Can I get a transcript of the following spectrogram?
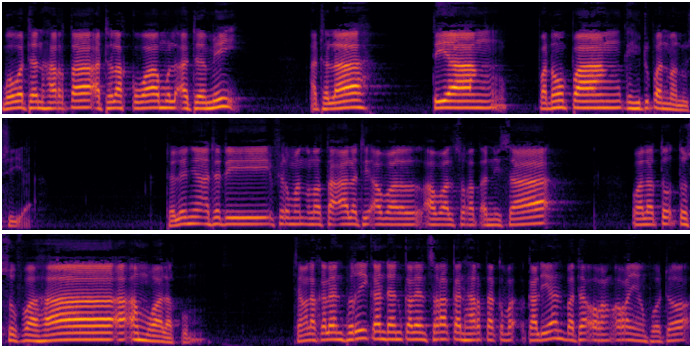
Bahwa dan harta adalah kuamul adami, adalah tiang penopang kehidupan manusia. Dalilnya ada di firman Allah Ta'ala di awal awal surat An-Nisa. Wala tu'tu sufaha amwalakum. Janganlah kalian berikan dan kalian serahkan harta kalian pada orang-orang yang bodoh.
